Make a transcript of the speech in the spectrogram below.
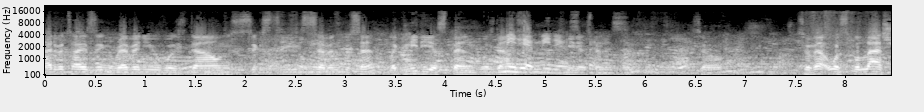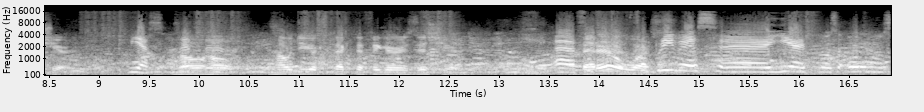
advertising revenue was down 67%, like media spend was down. Media, media media spend. spend. So, so that was for last year. Yes. How, uh, how, how do you expect the figures this year? Uh, for- Better or for previous uh, year, it was almost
